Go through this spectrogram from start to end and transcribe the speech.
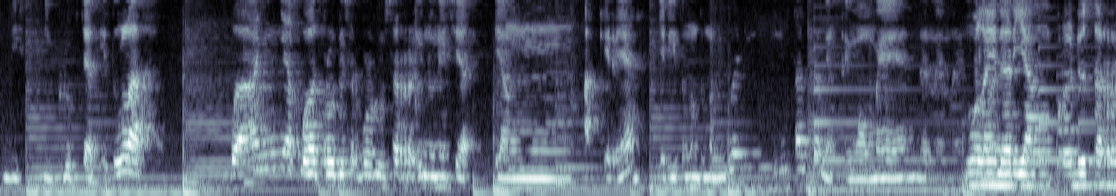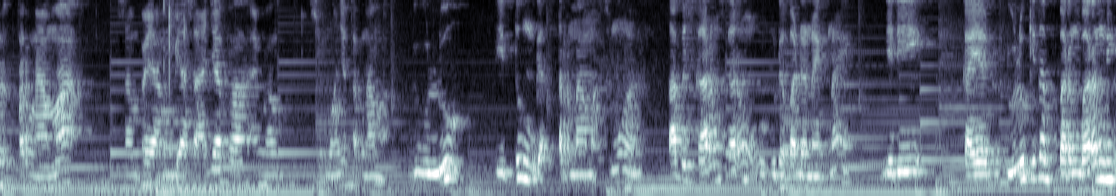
di, di grup chat itulah banyak banget produser-produser Indonesia yang akhirnya jadi teman-teman gue di Instagram yang sering ngomen dan lain-lain. Mulai Sering dari yang produser ternama sampai yang biasa aja apa emang semuanya ternama. Dulu itu nggak ternama semua tapi sekarang sekarang udah pada naik naik jadi kayak dulu kita bareng bareng nih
